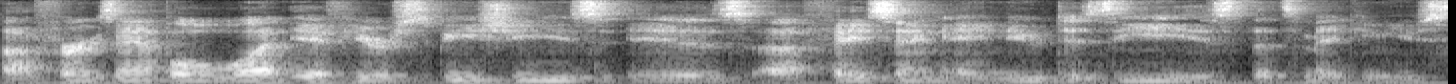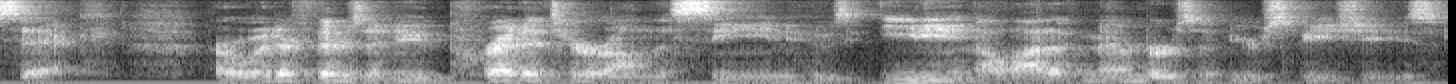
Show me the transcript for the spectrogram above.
Uh, for example, what if your species is uh, facing a new disease that's making you sick? Or what if there's a new predator on the scene who's eating a lot of members of your species?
